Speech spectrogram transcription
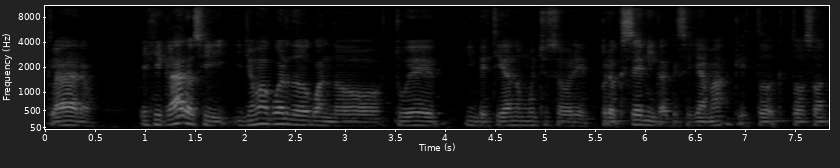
Claro. Es que claro, sí, yo me acuerdo cuando estuve investigando mucho sobre proxémica, que se llama, que todo, son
